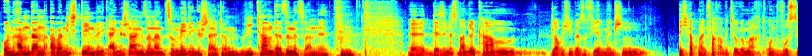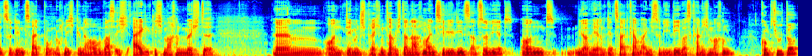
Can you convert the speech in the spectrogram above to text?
und haben dann aber nicht den Weg eingeschlagen, sondern zur Mediengestaltung. Wie kam der Sinneswandel? Hm. Äh, der Sinneswandel kam, glaube ich, wie bei so vielen Menschen. Ich habe mein Fachabitur gemacht und wusste zu dem Zeitpunkt noch nicht genau, was ich eigentlich machen möchte. Ähm, und dementsprechend habe ich danach meinen Zivildienst absolviert. Und ja, während der Zeit kam eigentlich so die Idee, was kann ich machen? Computer.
